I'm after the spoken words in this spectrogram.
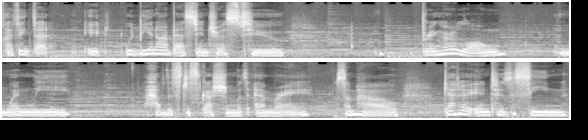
I think that it would be in our best interest to bring her along when we have this discussion with Emre. Somehow get her into the scene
